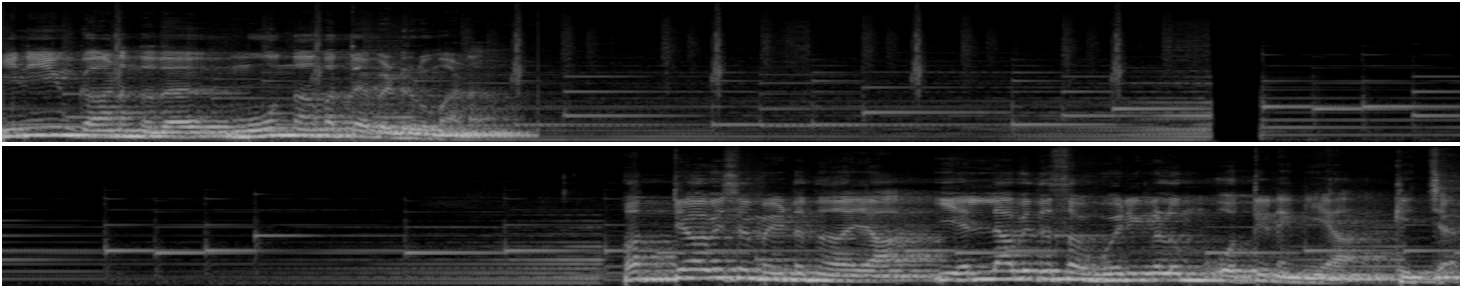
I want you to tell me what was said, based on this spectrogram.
ഇനിയും കാണുന്നത് മൂന്നാമത്തെ ബെഡ്റൂമാണ്. അത്യാവശ്യം വേണ്ടുന്നതായ എല്ലാവിധ സൗകര്യങ്ങളും ഒത്തിണങ്ങിയ കിച്ചൺ.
